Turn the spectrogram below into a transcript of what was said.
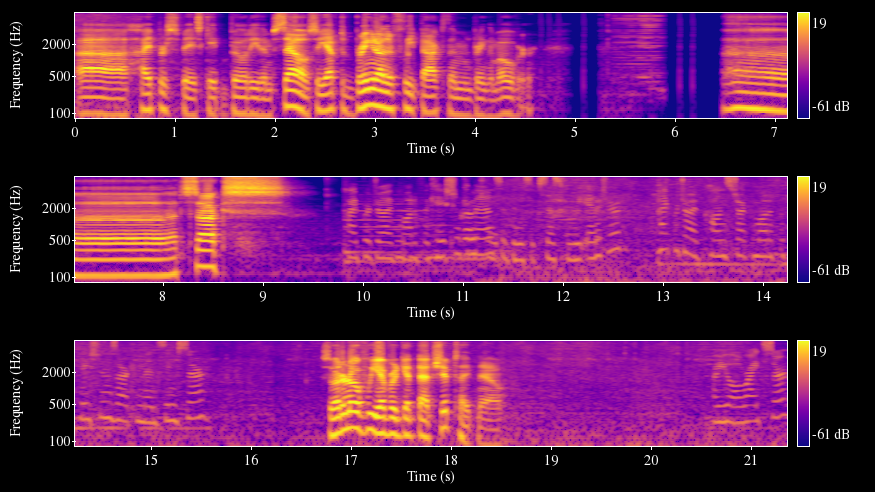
uh, hyperspace capability themselves, so you have to bring another fleet back to them and bring them over. Uh, that sucks. Hyperdrive modification commands have been successfully entered. Hyperdrive construct modifications are commencing, sir. So I don't know if we ever get that ship type now. Are you all right, sir?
